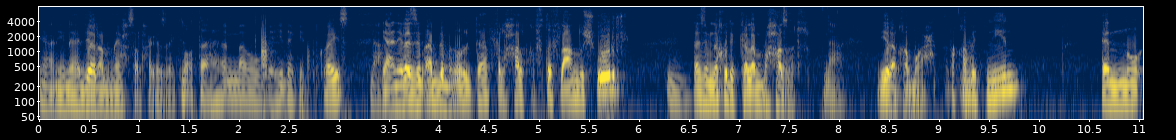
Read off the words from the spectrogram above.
يعني نادرا ما يحصل حاجة زي كده. نقطة هامه وجيدة جدا. كويس؟ نعم. يعني لازم قبل ما نقول التهاب في الحلق في طفل عنده شهور مم. لازم ناخد الكلام بحذر. نعم. دي رقم واحد. رقم نعم. اتنين إنه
